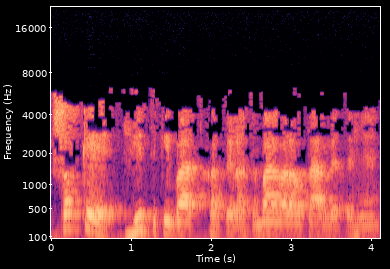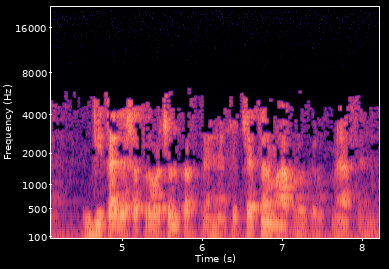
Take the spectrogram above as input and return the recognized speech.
सबके हित की बात करते रहते हैं बार बार अवतार लेते हैं। गीता जैसा प्रवचन करते हैं, फिर चैतन्य महाप्रभु के रूप में आते हैं,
